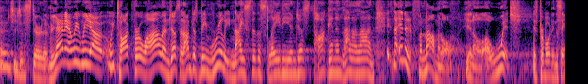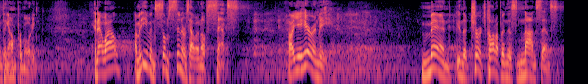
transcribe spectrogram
and she just stared at me. And, and we we uh, we talked for a while, and just and I'm just being really nice to this lady, and just talking and la la la. And isn't it phenomenal? You know, a witch is promoting the same thing I'm promoting. Isn't that wild? I mean, even some sinners have enough sense. Are you hearing me? Men in the church caught up in this nonsense.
